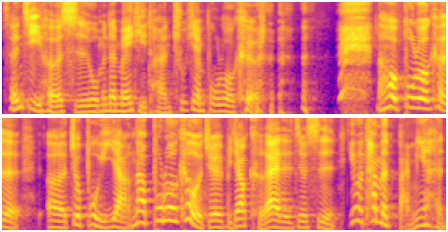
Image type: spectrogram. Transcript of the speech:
曾几何时，我们的媒体团出现布洛克，然后布洛克的呃就不一样。那布洛克我觉得比较可爱的就是，因为他们版面很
